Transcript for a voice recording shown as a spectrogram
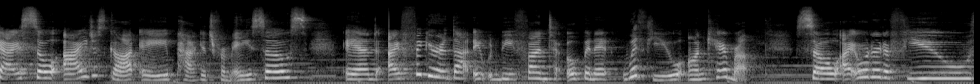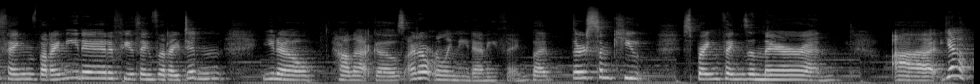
guys, so I just got a package from ASOS and I figured that it would be fun to open it with you on camera. So I ordered a few things that I needed, a few things that I didn't. You know how that goes. I don't really need anything, but there's some cute spring things in there and uh, yeah,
